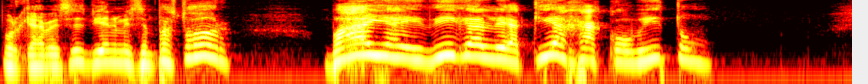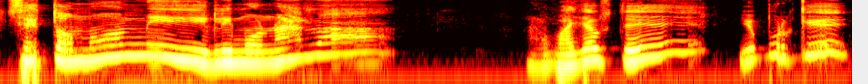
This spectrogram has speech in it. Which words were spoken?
Porque a veces vienen y me dicen, pastor, vaya y dígale aquí a Jacobito, se tomó mi limonada. No vaya usted. ¿Yo por qué?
